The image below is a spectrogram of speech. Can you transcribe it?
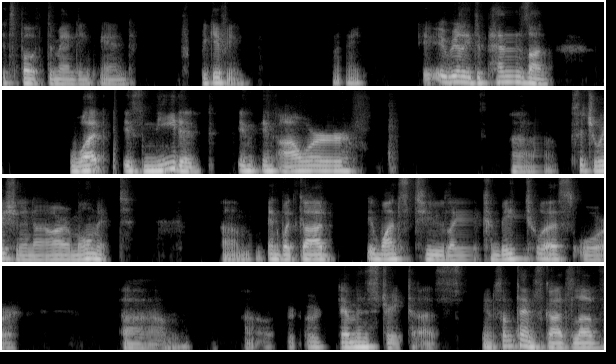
it's both demanding and forgiving right? It, it really depends on what is needed in in our uh, situation in our moment um, and what god wants to like convey to us or um, uh, or, or demonstrate to us. You know sometimes god's love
